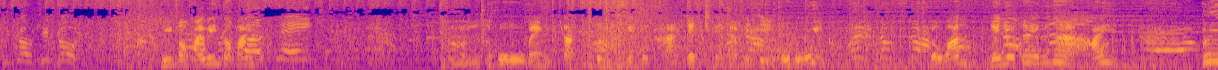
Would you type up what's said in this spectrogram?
Keep going, keep going. วิ่งต่อไปวิ่งต่อไป Close, Nate. หืมโอ้โหแม่งดักตุกที่ทุกทางเจ็ดแค่พีจีโอ้โหย Elena, don't stop! ระวังอย่าหยุดให้นะน่ะไป เฮ้ย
